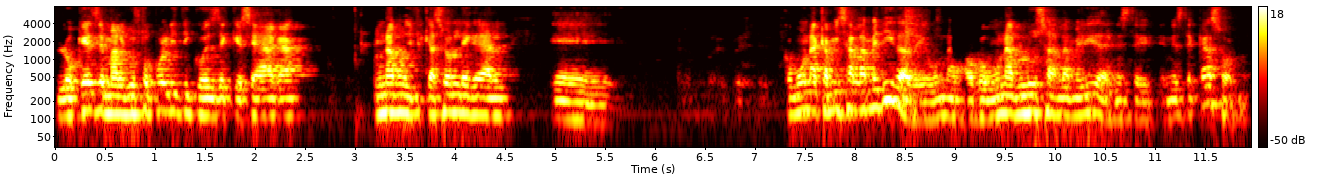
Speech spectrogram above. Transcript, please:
Lo que es de mal gusto político es de que se haga una modificación legal eh, como una camisa a la medida de una, o como una blusa a la medida en este, en este caso.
